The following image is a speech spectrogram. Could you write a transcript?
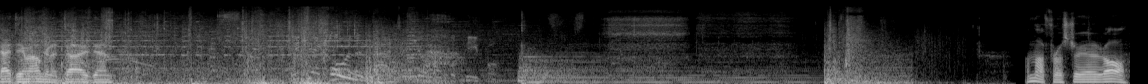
God damn it, I'm gonna die again. I'm not frustrated at all.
